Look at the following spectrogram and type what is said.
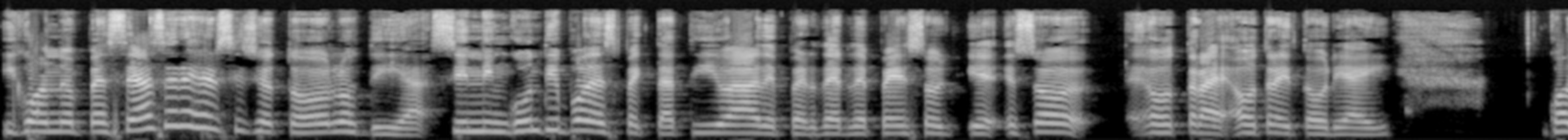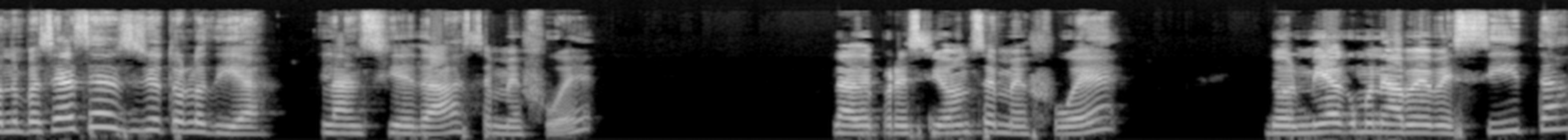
y cuando empecé a hacer ejercicio todos los días, sin ningún tipo de expectativa de perder de peso, eso es otra, otra historia ahí. Cuando empecé a hacer ejercicio todos los días, la ansiedad se me fue, la depresión se me fue, dormía como una bebecita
